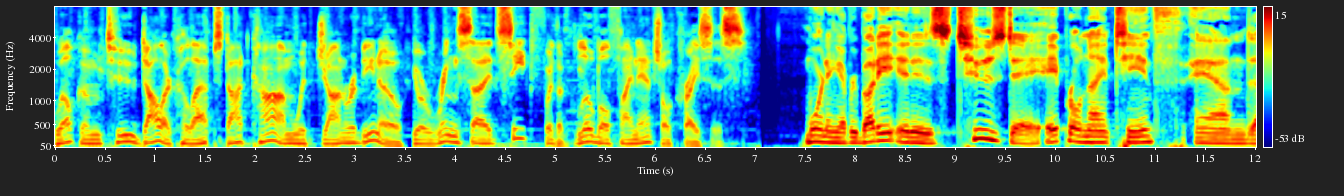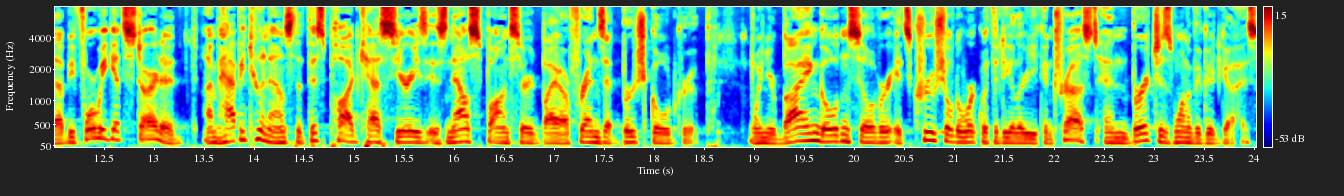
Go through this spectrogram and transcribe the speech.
Welcome to DollarCollapse.com with John Rubino, your ringside seat for the global financial crisis. Morning, everybody. It is Tuesday, April 19th. And uh, before we get started, I'm happy to announce that this podcast series is now sponsored by our friends at Birch Gold Group. When you're buying gold and silver, it's crucial to work with a dealer you can trust, and Birch is one of the good guys.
